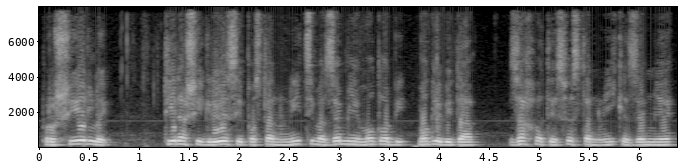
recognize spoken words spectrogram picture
proširili ti naši grijesi po stanovnicima zemlje, mogla bi, mogli bi da zahvate sve stanovnike zemlje,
